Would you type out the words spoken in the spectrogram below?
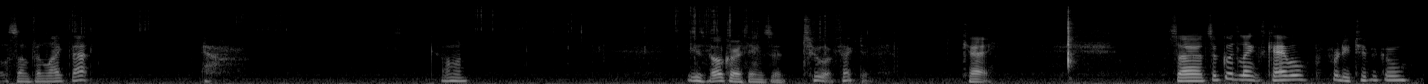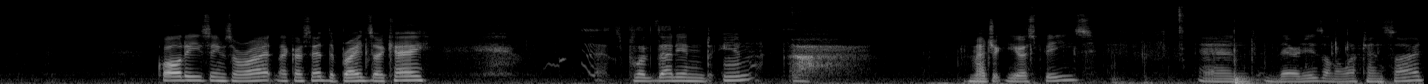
or something like that. Come on. These Velcro things are too effective. Okay. So it's a good length cable, pretty typical. Quality seems alright, like I said, the braid's okay. Let's plug that end in. Magic USBs. And there it is on the left hand side.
